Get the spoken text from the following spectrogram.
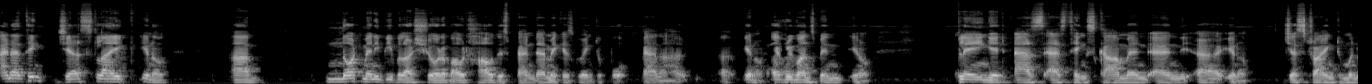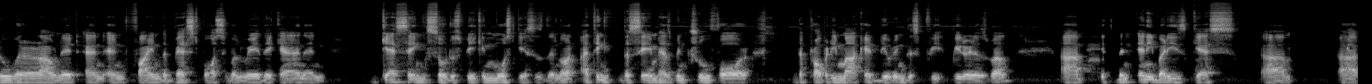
and I think just like you know, um, not many people are sure about how this pandemic is going to pan out. Uh, you know, everyone's been you know playing it as as things come and and uh, you know just trying to maneuver around it and and find the best possible way they can and guessing so to speak in most cases they're not i think the same has been true for the property market during this period as well. Um, it's been anybody's guess um, uh,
